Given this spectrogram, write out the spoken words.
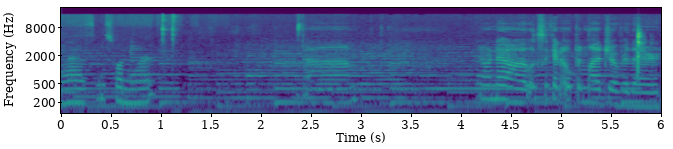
Wow, this one worked. Um, I don't know. It looks like an open ledge over there.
